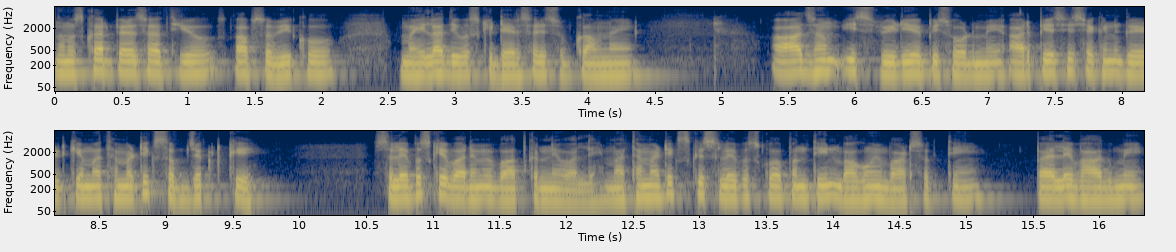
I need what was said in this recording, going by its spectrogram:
नमस्कार प्यारे साथियों, आप सभी को महिला दिवस की ढेर सारी शुभकामनाएँ। आज हम इस वीडियो एपिसोड में आरपीएससी सेकंड ग्रेड के मैथमेटिक्स सब्जेक्ट के सिलेबस के बारे में बात करने वाले हैं। मैथमेटिक्स के सिलेबस को अपन तीन भागों में बांट सकते हैं। पहले भाग में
